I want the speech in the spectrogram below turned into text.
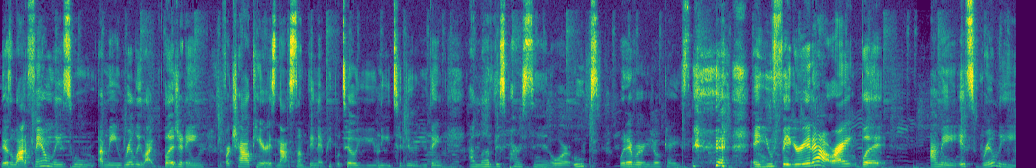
there's a lot of families who, I mean, really like budgeting for childcare is not something that people tell you you need to do. You think, I love this person, or oops, whatever your case. and you figure it out, right? But I mean, it's really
